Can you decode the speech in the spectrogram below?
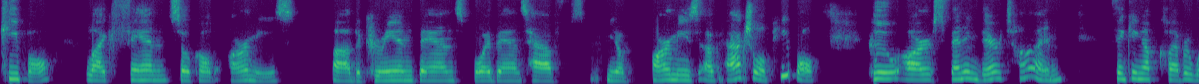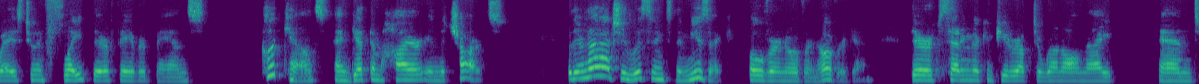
people like fan so-called armies. Uh, the Korean bands, boy bands have, you know, armies of actual people who are spending their time thinking up clever ways to inflate their favorite bands' click counts and get them higher in the charts. But they're not actually listening to the music over and over and over again. They're setting their computer up to run all night and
